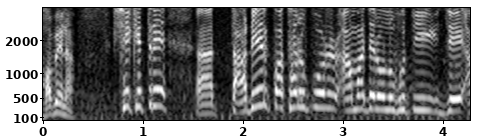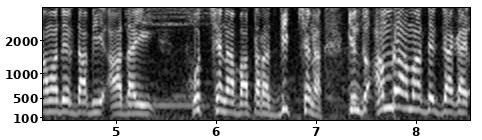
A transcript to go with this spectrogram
হবে না। সেক্ষেত্রে তাদের কথার উপর আমাদের অনুভূতি যে আমাদের দাবি আদায় হচ্ছে না বা তারা দিচ্ছে না। কিন্তু আমরা আমাদের জায়গায়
